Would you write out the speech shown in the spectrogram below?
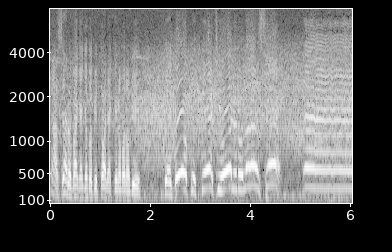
1 a 0 vai ganhando vitória aqui no Morumbi. Pegou o Piquete, olho no lance. É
